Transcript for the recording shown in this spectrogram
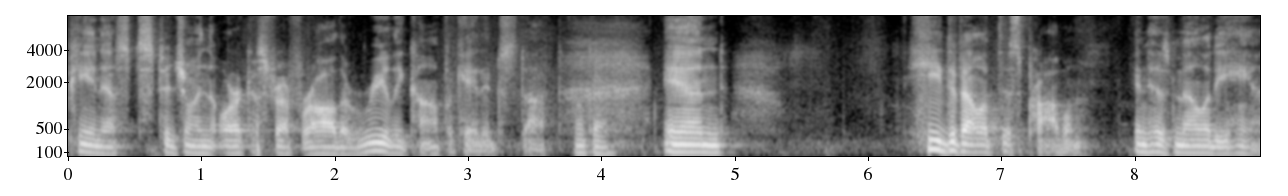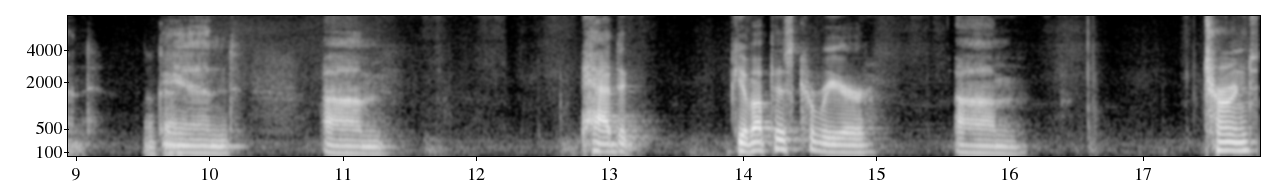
pianists to join the orchestra for all the really complicated stuff. Okay. And he developed this problem in his melody hand. Okay. And um, had to give up his career, um, turned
